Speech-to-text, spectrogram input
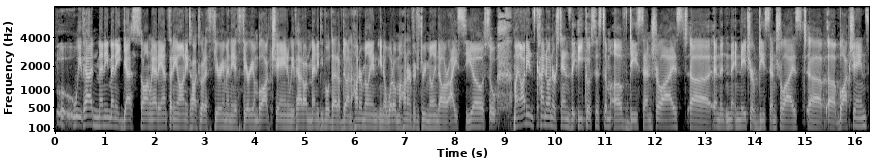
we've had many, many guests on. We had Anthony on. He talked about Ethereum and the Ethereum blockchain. We've had on many people that have done 100 million, you know, what 153 million dollar ICO. So my audience kind of understands the ecosystem of decentralized uh, and the n- nature of decentralized uh, uh, blockchains.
